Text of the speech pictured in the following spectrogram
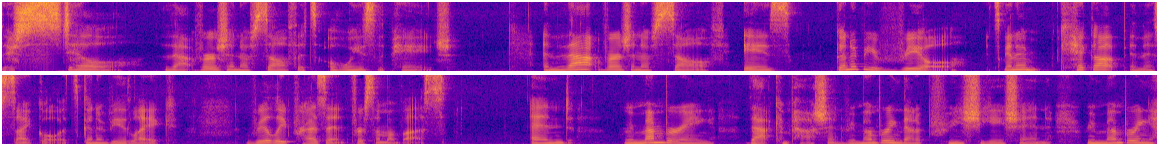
there's still that version of self that's always the page. And that version of self is going to be real it's going to kick up in this cycle. It's going to be like really present for some of us. And remembering that compassion, remembering that appreciation, remembering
